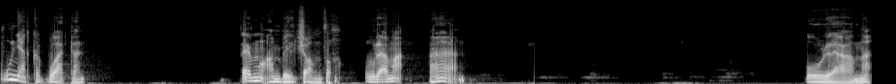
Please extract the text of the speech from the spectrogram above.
punya kekuatan. Saya mau ambil contoh. Ulama. Ah. Ulama.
